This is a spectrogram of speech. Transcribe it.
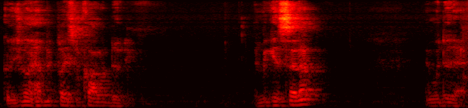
because you're gonna help me play some Call of Duty. Let me get set up, and we'll do that.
